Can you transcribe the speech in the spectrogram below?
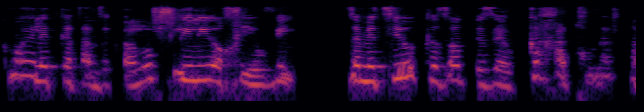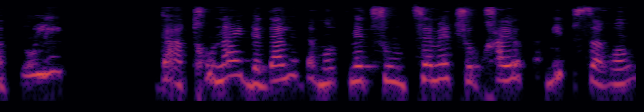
כמו ילד קטן, זה כבר לא שלילי או חיובי, זה מציאות כזאת וזהו. ככה התכונה שנתנו לי, והתכונה היא בדלת אמות מצומצמת שהוא חי אותה מבשרו,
